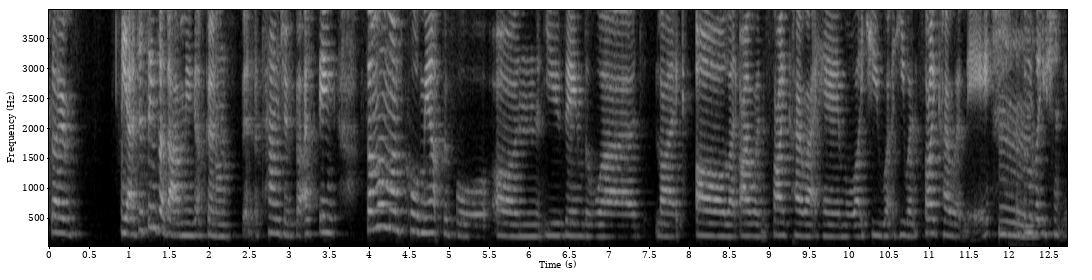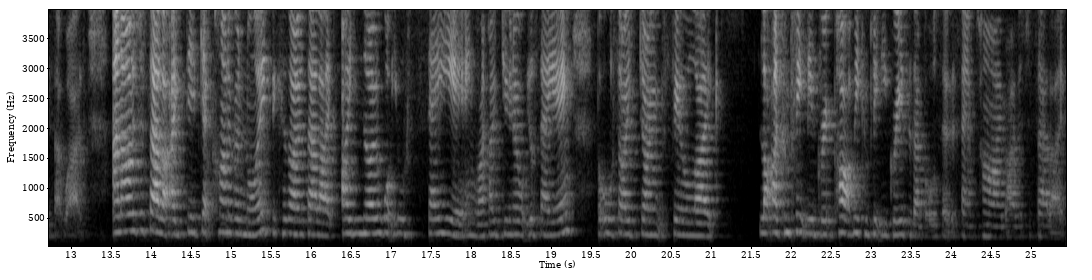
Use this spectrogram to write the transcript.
So. Yeah, just things like that. I mean, that's going on a bit of a tangent, but I think someone once called me up before on using the word like, oh, like I went psycho at him, or like you he went psycho at me. And Mm. someone's like, you shouldn't use that word. And I was just there, like, I did get kind of annoyed because I was there, like, I know what you're saying, like, I do know what you're saying, but also I don't feel like, like, I completely agree. Part of me completely agrees with that, but also at the same time, I was just there, like,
